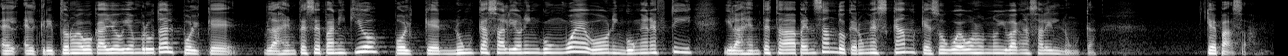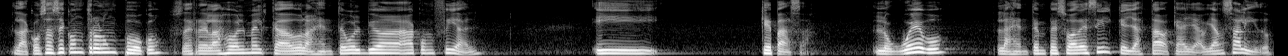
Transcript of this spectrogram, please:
el, el cripto nuevo cayó bien brutal porque la gente se paniqueó porque nunca salió ningún huevo, ningún NFT y la gente estaba pensando que era un scam, que esos huevos no iban a salir nunca. ¿Qué pasa? La cosa se controló un poco, se relajó el mercado, la gente volvió a, confiar y ¿qué pasa? Los huevos la gente empezó a decir que ya estaba, que habían salido.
